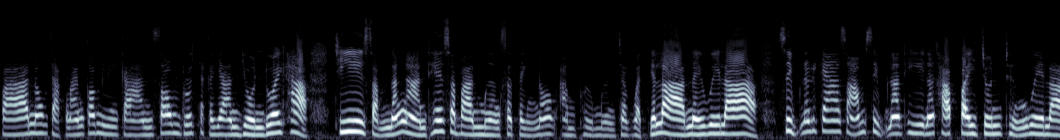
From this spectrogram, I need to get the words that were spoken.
ฟ้า นอกจากนั้นก็มีการซ่อมรถจักรยานยนต์ด้วยค่ะ ที่สำนักงงานเทศบาลเมืองสเต็งนอกอำเภอเมืองจังหวัดยะลาในเวลา 10นาฬิกา30 นาทีนะคะ ไปจนถึงเวลา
